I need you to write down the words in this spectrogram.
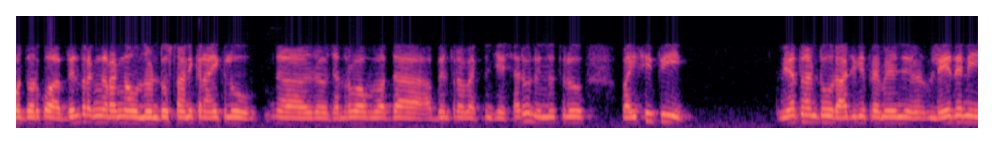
కొంతవరకు అభ్యంతరంగా ఉందంటూ స్థానిక నాయకులు చంద్రబాబు వద్ద అభ్యంతరం వ్యక్తం చేశారు. నిందితులు వైసీపీ నేతలంటూ రాజకీయ ప్రమేయం లేదని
